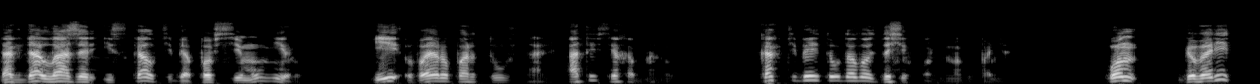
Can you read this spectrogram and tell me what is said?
Тогда Лазарь искал тебя по всему миру. И в аэропорту ждали, а ты всех обманул. Как тебе это удалось, до сих пор не могу понять. Он Говорит,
